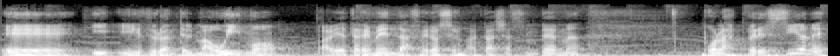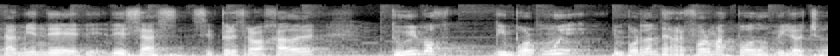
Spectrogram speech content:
Eh, y, y durante el maoísmo había tremendas, feroces batallas internas. Por las presiones también de, de- de esos sectores trabajadores, tuvimos impor- muy importantes reformas post-2008.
